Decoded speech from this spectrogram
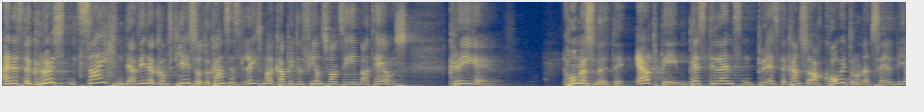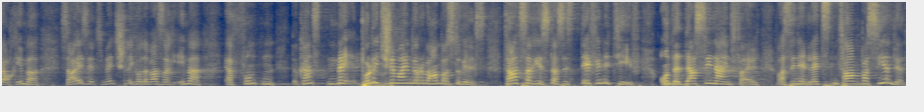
Eines der größten Zeichen der Wiederkunft Jesu, du kannst es, lesen mal Kapitel 24 in Matthäus. Kriege, Hungersnöte, Erdbeben, Pestilenzen, Pest, da kannst du auch Covid drunter erzählen, wie auch immer, sei es jetzt menschlich oder was auch immer, erfunden. Du kannst politische Meinung darüber haben, was du willst. Tatsache ist, dass es definitiv unter das hineinfällt, was in den letzten Tagen passieren wird.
